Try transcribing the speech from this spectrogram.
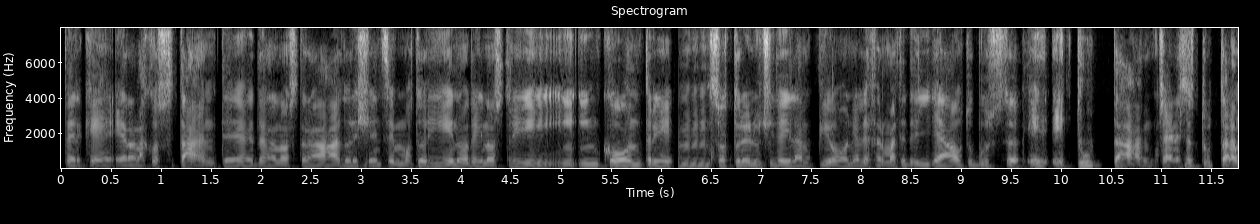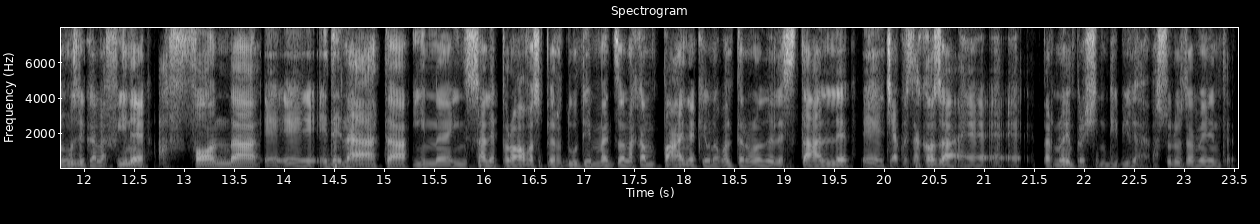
perché era la costante della nostra adolescenza in motorino, dei nostri incontri mm, sotto le luci dei lampioni, alle fermate degli autobus e, e tutta, cioè nel senso, tutta la musica alla fine affonda e- e- ed è nata in, in sale prova sperdute in mezzo alla campagna che una volta erano delle stalle e cioè questa cosa è- è per noi imprescindibile, assolutamente.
